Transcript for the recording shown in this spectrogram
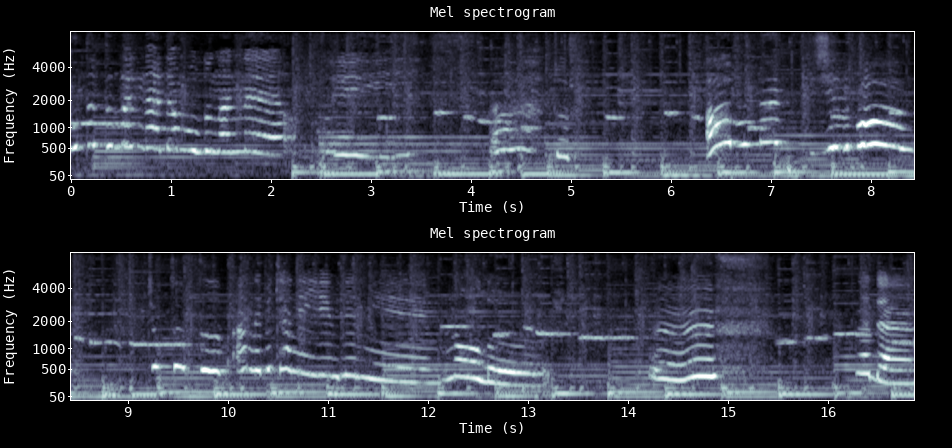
Bu tırtılları nereden buldun anne? Ay. Ah, dur. Aa bunlar jelibon. Çok tatlı. Anne bir tane yiyebilir miyim? Ne olur. Üf. Neden?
